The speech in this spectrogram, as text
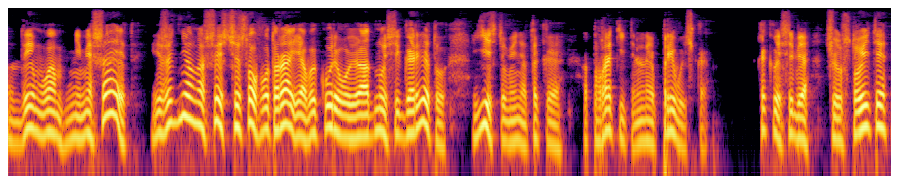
дым вам не мешает?» Ежедневно шесть часов утра я выкуриваю одну сигарету. Есть у меня такая отвратительная привычка. Как вы себя чувствуете?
